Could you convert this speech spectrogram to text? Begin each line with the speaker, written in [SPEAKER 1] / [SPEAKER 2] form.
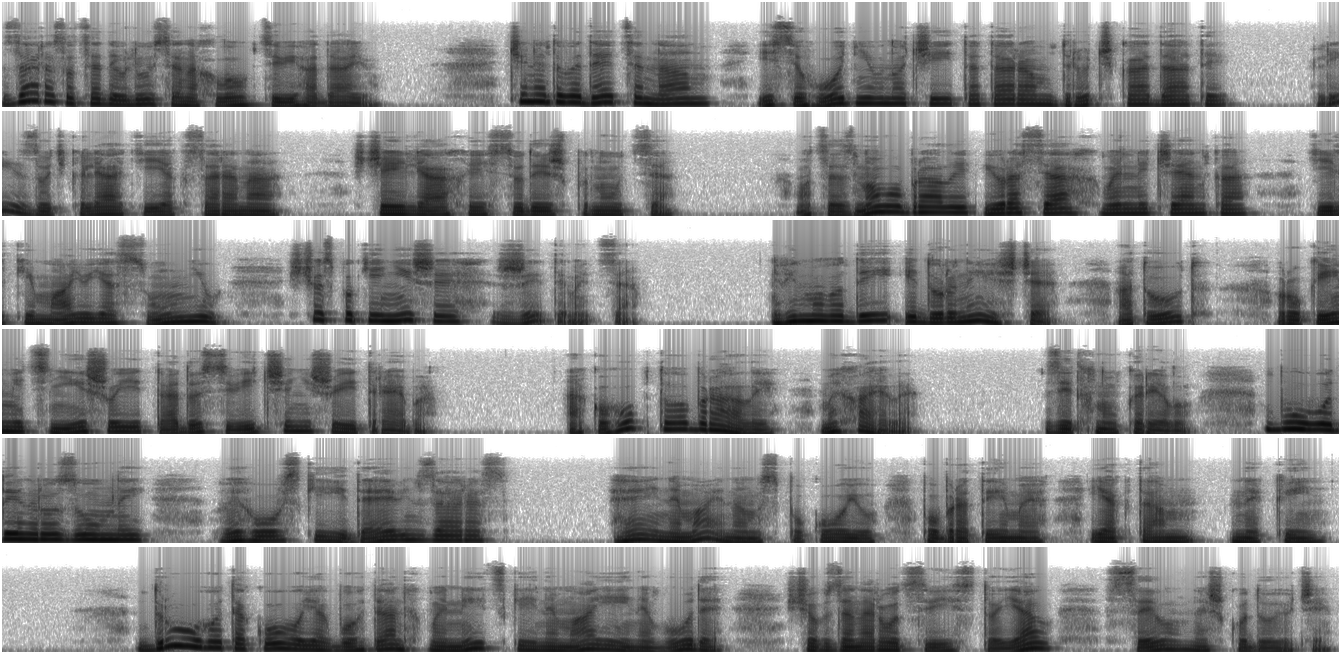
[SPEAKER 1] Зараз оце дивлюся на хлопців і гадаю, чи не доведеться нам і сьогодні вночі татарам дрючка дати? Лізуть кляті, як сарана, ще й ляхи сюди ж пнуться. Оце знову брали Юрася Хмельниченка, тільки маю я сумнів, що спокійніше житиметься. Він молодий і дурний ще, а тут руки міцнішої та досвідченішої треба. А кого б то обрали, Михайле? зітхнув Кирило. Був один розумний, Виговський, і де він зараз? Гей, немає нам спокою, побратиме, як там не кинь. Другого такого, як Богдан Хмельницький, немає і не буде, щоб за народ свій стояв, сил не шкодуючи.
